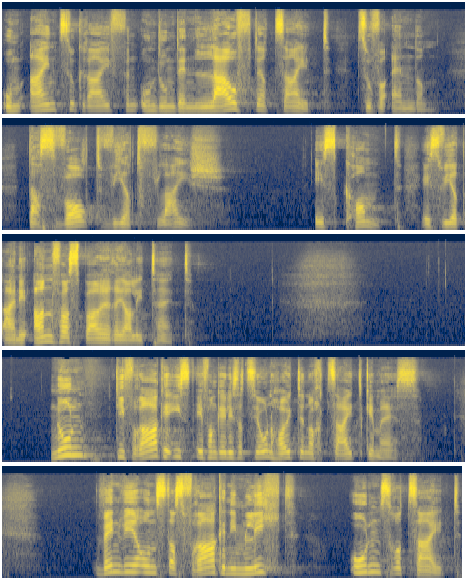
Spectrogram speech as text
um einzugreifen und um den Lauf der Zeit zu verändern. Das Wort wird Fleisch. Es kommt. Es wird eine anfassbare Realität. Nun, die Frage, ist Evangelisation heute noch zeitgemäß? Wenn wir uns das fragen im Licht unserer Zeit,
